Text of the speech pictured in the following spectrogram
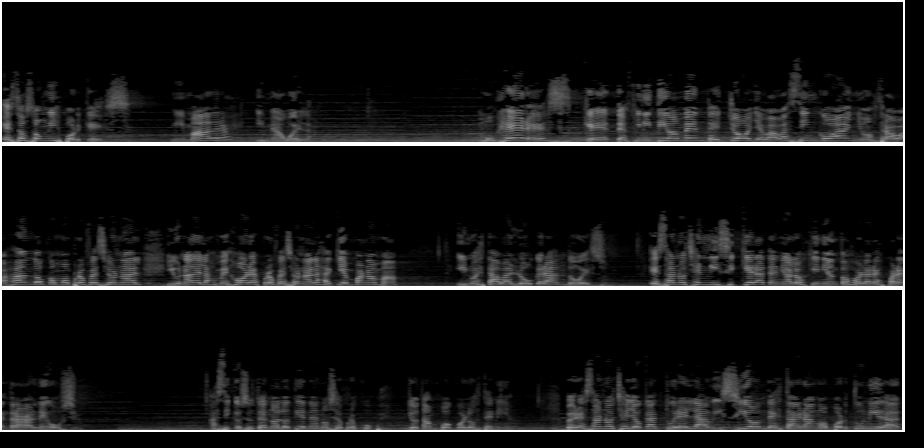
Esos son mis porqués, mi madre y mi abuela mujeres que definitivamente yo llevaba cinco años trabajando como profesional y una de las mejores profesionales aquí en Panamá y no estaba logrando eso. Esa noche ni siquiera tenía los 500 dólares para entrar al negocio. Así que si usted no lo tiene, no se preocupe. Yo tampoco los tenía. Pero esa noche yo capturé la visión de esta gran oportunidad,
